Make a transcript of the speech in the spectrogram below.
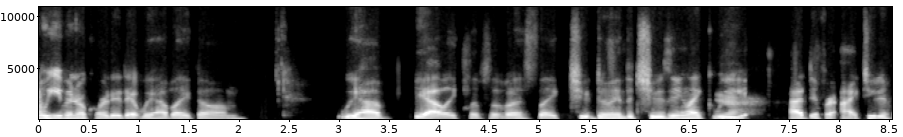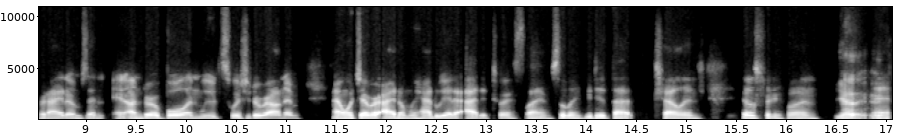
we even recorded it. We have like um we have yeah, like clips of us like cho- doing the choosing. Like yeah. we had different two different items and, and under a bowl and we would switch it around and and whichever item we had we had to add it to our slime. So like we did that challenge. It was pretty fun. Yeah it, and,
